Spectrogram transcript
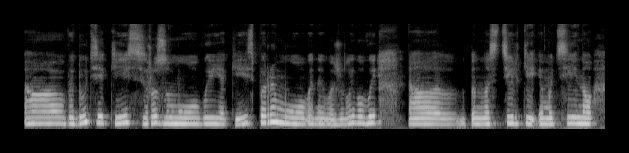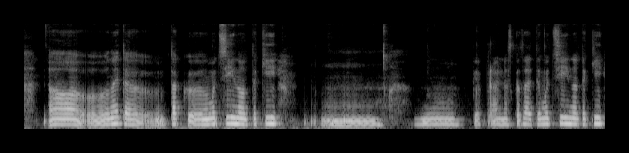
а, ведуть якісь розмови, якісь перемовини, можливо, ви а, настільки емоційно, а, знаєте, так емоційно такі. як правильно сказати, емоційно такі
